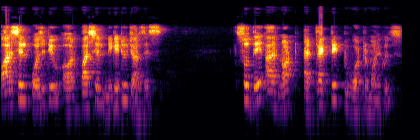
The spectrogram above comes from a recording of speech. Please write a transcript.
partial positive or partial negative charges so they are not attracted to water molecules.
